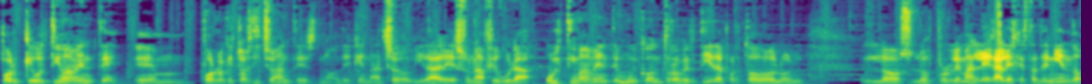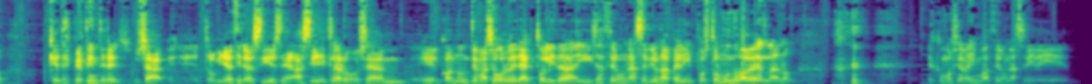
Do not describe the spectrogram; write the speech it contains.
porque últimamente, eh, por lo que tú has dicho antes, ¿no? de que Nacho Vidal es una figura últimamente muy controvertida por todos los, los problemas legales que está teniendo, que despierta interés. O sea, eh, te lo voy a decir así, así de claro. O sea, eh, cuando un tema se vuelve de actualidad y se hace una serie o una peli, pues todo el mundo va a verla, ¿no? es como si ahora mismo hace una serie de...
